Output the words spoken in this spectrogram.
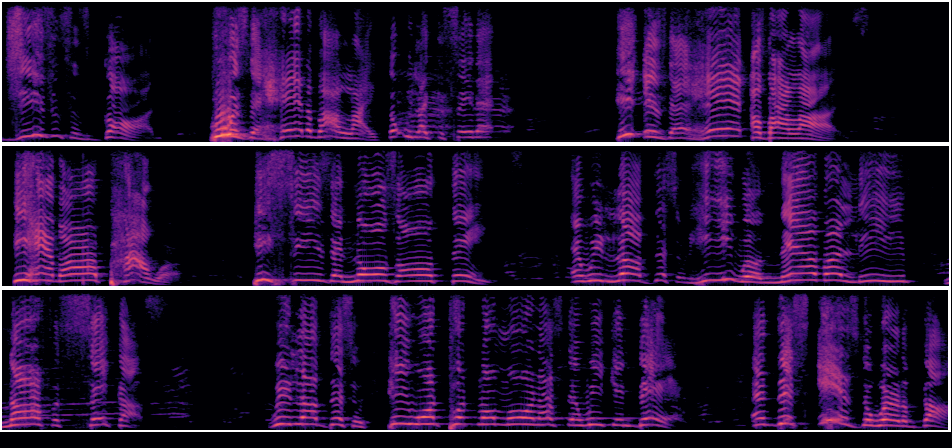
Jesus is God, who is the head of our life. Don't we like to say that? He is the head of our lives. He have all power. He sees and knows all things. And we love this one. He will never leave nor forsake us. We love this one. He won't put no more on us than we can bear. And this is the word of God.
